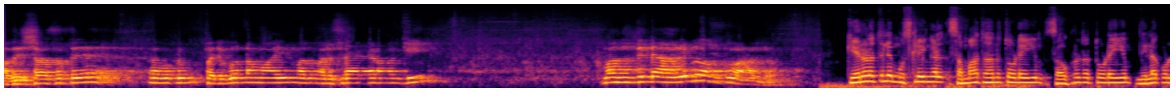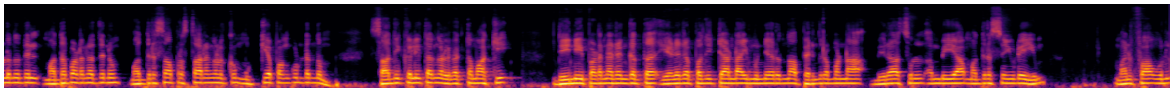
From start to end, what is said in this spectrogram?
മതവിശ്വാസത്തെ നമുക്ക് പരിപൂർണമായും അത് മനസ്സിലാക്കണമെങ്കിൽ മതത്തിന്റെ അറിവ് നമുക്ക് വേണമല്ലോ. കേരളത്തിലെ മുസ്ലിങ്ങൾ സമാധാനത്തോടെയും സൗഹൃദത്തോടെയും നിലകൊള്ളുന്നതിൽ മതപഠനത്തിനും മദ്രസാ പ്രസ്ഥാനങ്ങൾക്കും മുഖ്യ പങ്കുണ്ടെന്നും സാദിഖലി തങ്ങൾ വ്യക്തമാക്കി. ദീനി പഠനരംഗത്ത് ഏഴര പതിറ്റാണ്ടായി മുന്നേറുന്ന പെരിന്തൽമണ്ണ മിറാസുൽ അംബിയ മദ്രസയുടെയും മൻഫ ഉൽ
